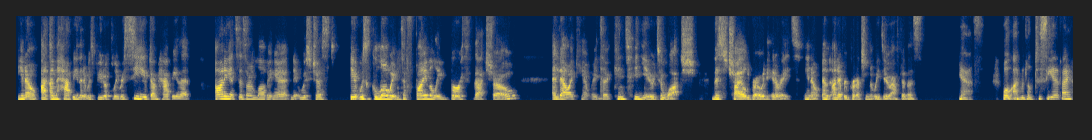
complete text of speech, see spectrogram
you know I, i'm happy that it was beautifully received i'm happy that audiences are loving it and it was just it was glowing to finally birth that show and now i can't wait to continue to watch this child grow and iterate, you know, and on every production that we do after this. Yes. Well, I would love to see it. I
